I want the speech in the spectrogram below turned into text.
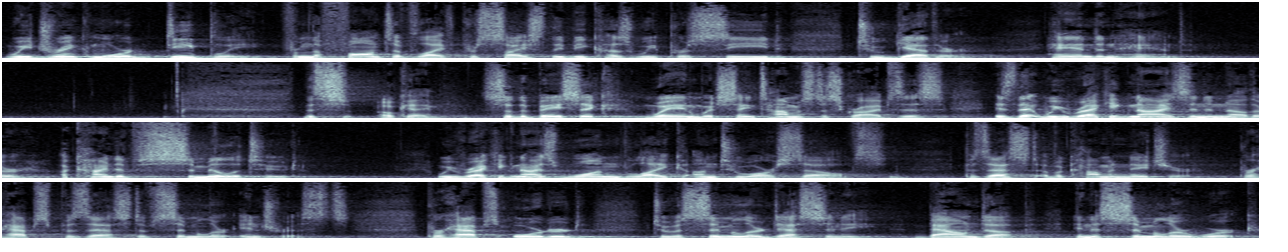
We drink more deeply from the font of life precisely because we proceed together, hand in hand. This, okay, so the basic way in which St. Thomas describes this is that we recognize in another a kind of similitude. We recognize one like unto ourselves, possessed of a common nature, perhaps possessed of similar interests, perhaps ordered to a similar destiny, bound up in a similar work.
